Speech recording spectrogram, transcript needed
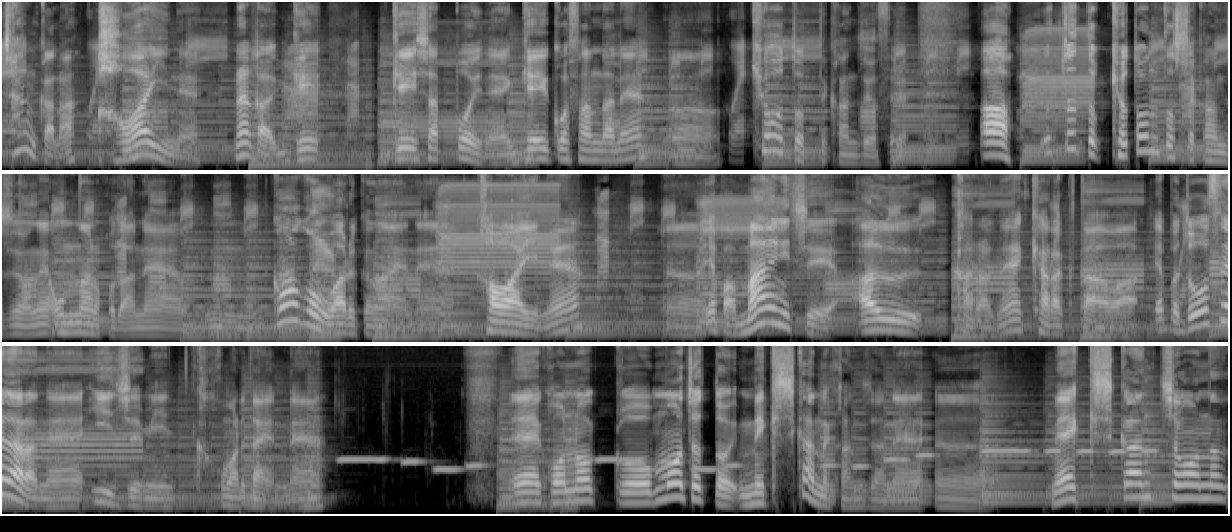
ちゃんかな？かわいいね。なんか芸者っぽいね。芸妓さんだね。うん。京都って感じがする。あちょっときょとんとした感じのね女の子だね。うん。この子も悪くないね。かわいいね。うん、やっぱ毎日会うからねキャラクターは。やっぱどうせならねいい住民囲まれたいよね。えー、この子もちょっとメキシカンな感じだね。うん。メキシカン調の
